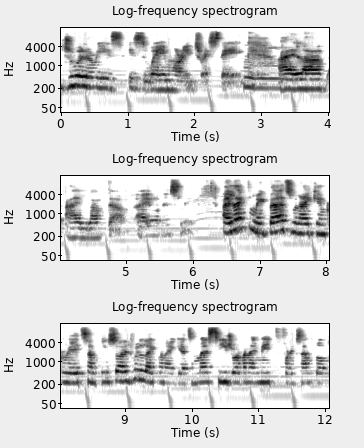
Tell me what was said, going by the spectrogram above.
jewelry is, is way more interesting mm. i love i love them i honestly i like to make bags when i can create something so i really like when i get a message or when i made for example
